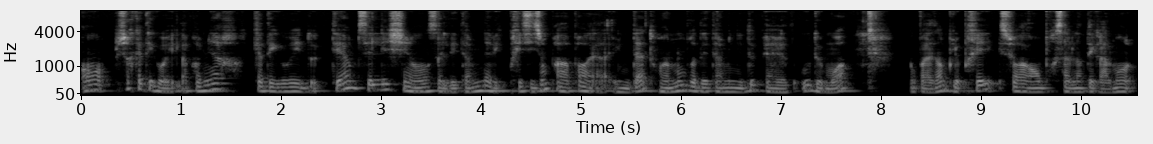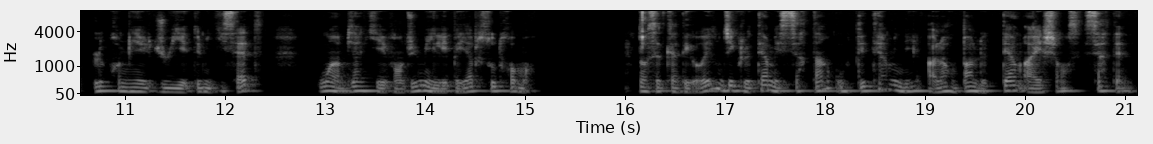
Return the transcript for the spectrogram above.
en plusieurs catégories. La première catégorie de termes, c'est l'échéance. Elle détermine avec précision par rapport à une date ou un nombre déterminé de périodes ou de mois. Donc par exemple, le prêt sera remboursable intégralement le 1er juillet 2017 ou un bien qui est vendu mais il est payable sous trois mois. Dans cette catégorie, on dit que le terme est certain ou déterminé. Alors on parle de terme à échéance certaine.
